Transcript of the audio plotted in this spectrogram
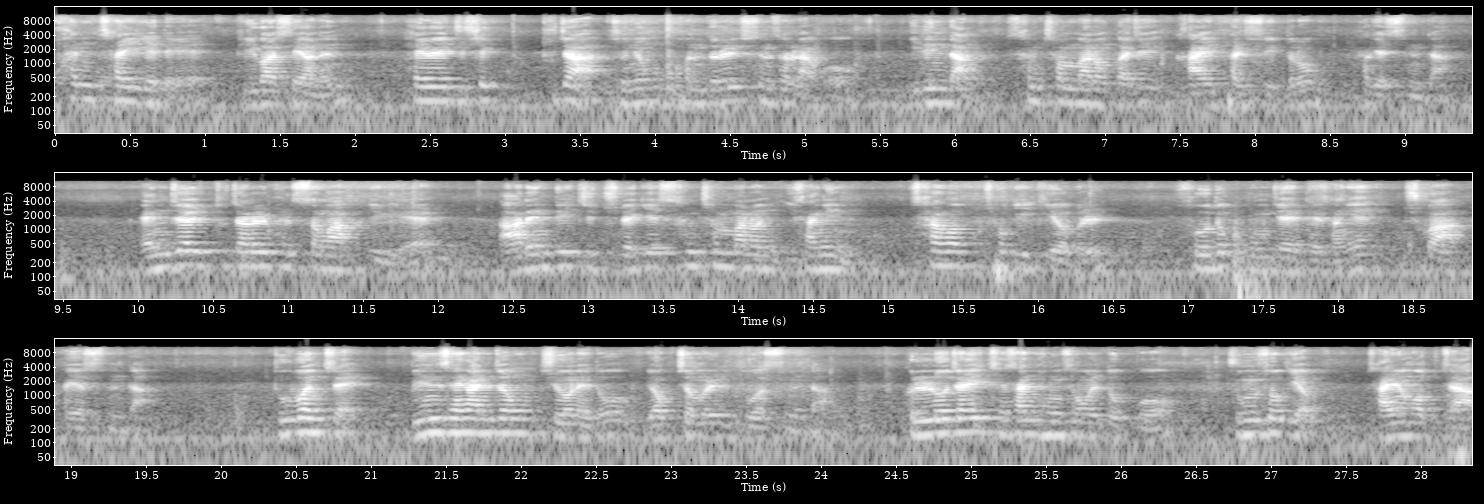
환차익에 대해 비과세하는 해외 주식 투자 전용 펀드를 신설하고 1인당 3천만 원까지 가입할 수 있도록 하겠습니다. 엔젤 투자를 활성화하기 위해 R&D 지출액이 3천만 원 이상인 창업 초기 기업을 소득 공제 대상에 추가하였습니다. 두 번째, 민생 안정 지원에도 역점을 두었습니다. 근로자의 재산 형성을 돕고 중소기업, 자영업자,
